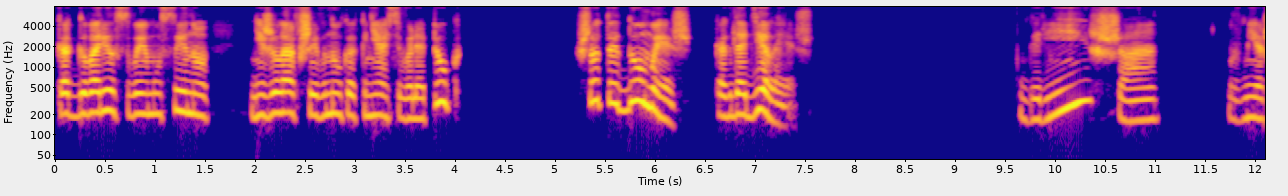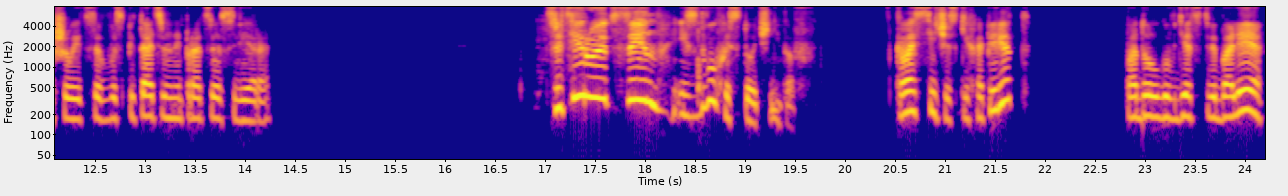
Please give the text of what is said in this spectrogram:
Как говорил своему сыну, не желавший внука князь Валяпюк, что ты думаешь, когда делаешь? Гриша, вмешивается в воспитательный процесс Вера. Цитирует сын из двух источников. Классических оперет, подолгу в детстве болея,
